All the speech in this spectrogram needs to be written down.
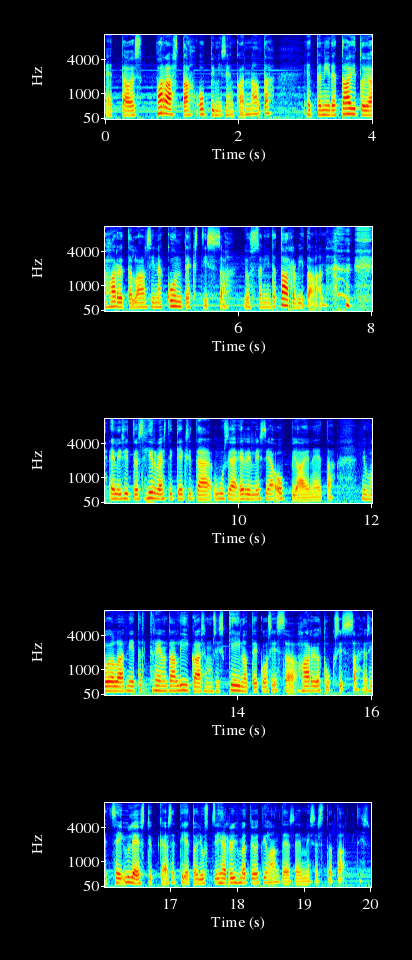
että olisi parasta oppimisen kannalta – että niitä taitoja harjoitellaan siinä kontekstissa, jossa niitä tarvitaan. Eli sitten jos hirveästi keksitään uusia erillisiä oppiaineita, niin voi olla, että niitä treenataan liikaa semmoisissa keinotekoisissa harjoituksissa ja sitten se ei yleistykään se tieto just siihen ryhmätyötilanteeseen, missä sitä tarvitsisi.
